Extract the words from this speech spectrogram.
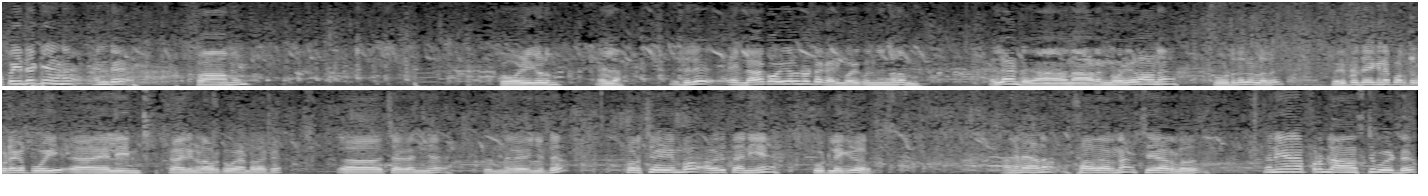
അപ്പൊ ഇതൊക്കെയാണ് എന്റെ ഫാമും കോഴികളും എല്ലാം. ഇതിൽ എല്ലാ കോഴികളും ഉണ്ട് കരിങ്കോഴി കുഞ്ഞുങ്ങളും എല്ലാം ഉണ്ട്. നാടൻ കോഴികളാണ് കൂടുതലുള്ളത്. ഇവരിപ്പോൾ ഇതേ ഇങ്ങനെ പുറത്തു കൂടെയൊക്കെ പോയി ഇലയും കാര്യങ്ങളും അവർക്ക് വേണ്ടതൊക്കെ ചകഞ്ഞ് തിന്ന് കഴിഞ്ഞിട്ട് കുറച്ച് കഴിയുമ്പോൾ അവർ തനിയെ കൂട്ടിലേക്ക് കയറും. അങ്ങനെയാണ് സാധാരണ ചെയ്യാറുള്ളത്. അങ്ങനെ ഞാൻ അപ്പുറം ലാസ്റ്റ് പോയിട്ട്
